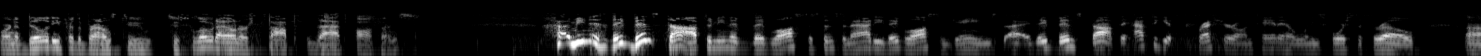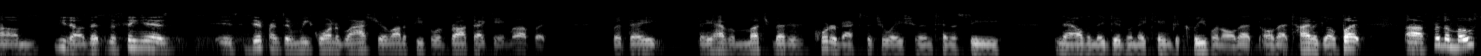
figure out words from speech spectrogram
or an ability for the Browns to to slow down or stop that offense? I mean, they've been stopped. I mean, they've they've lost to Cincinnati. They've lost some games. Uh, they've been stopped. They have to get pressure on Tannehill when he's forced to throw. Um, you know, the the thing is, is different than Week One of last year. A lot of people have brought that game up, but but they they have a much better quarterback situation in Tennessee now than they did when they came to Cleveland all that all that time ago. But uh, for the most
